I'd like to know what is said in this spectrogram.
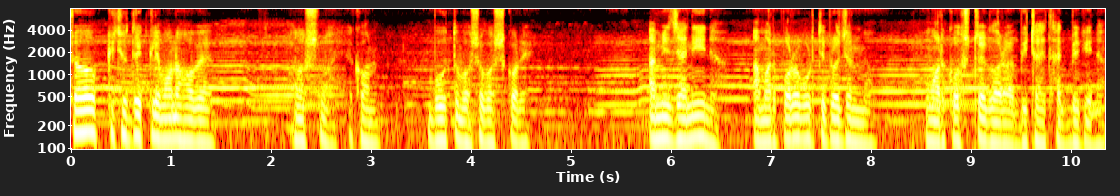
সব কিছু দেখলে মনে হবে মানুষ নয়, এখন ভূত বসবাস করে। আমি জানি না আমার পরবর্তী প্রজন্ম আমার কষ্টে গড়া বিটায় থাকবে কিনা?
